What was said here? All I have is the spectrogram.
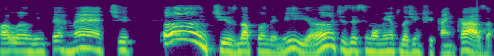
falando internet, antes da pandemia, antes desse momento da gente ficar em casa,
